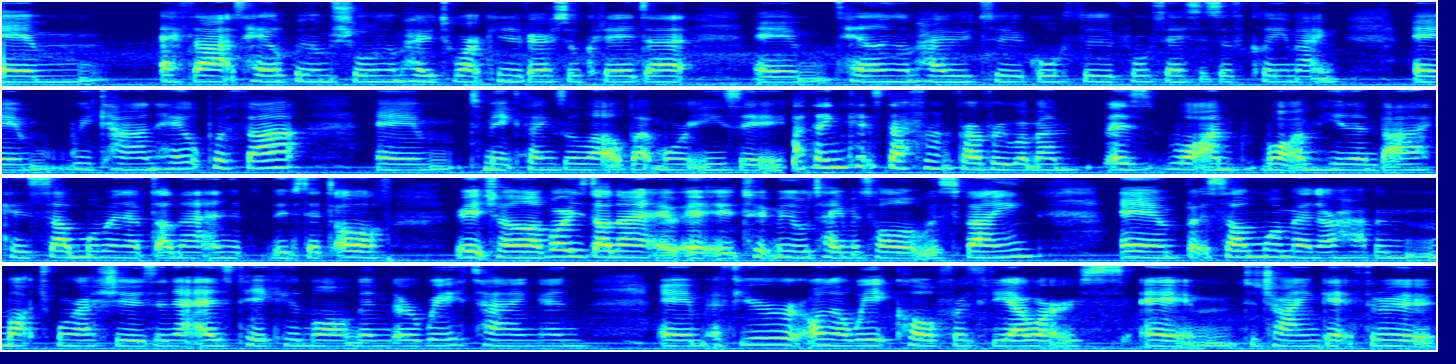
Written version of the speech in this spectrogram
Um, if that's helping them, showing them how to work universal credit, um, telling them how to go through the processes of claiming, um, we can help with that um, to make things a little bit more easy. I think it's different for every woman is what I'm what I'm hearing back is some women have done it and they've said oh Rachel I've always done it it, it, it took me no time at all it was fine um, but some women are having much more issues and it is taking long and they're waiting and um, if you're on a wait call for three hours um, to try and get through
